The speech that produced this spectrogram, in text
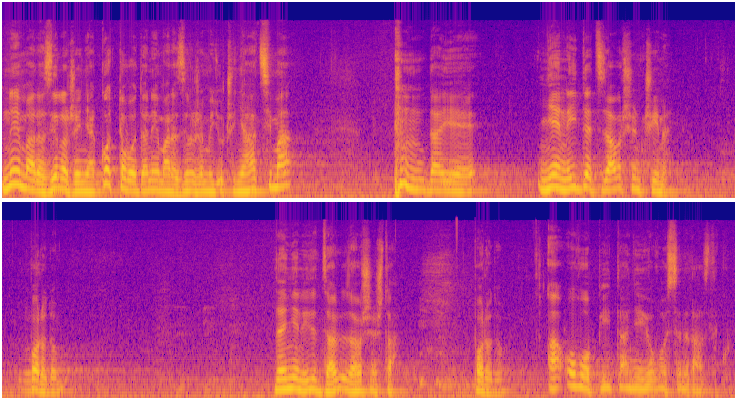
nema razilaženja, gotovo da nema razilaženja među učinjacima, da je njen idet završen čime? Porodom. Da je njen idet završen šta? Porodom. A ovo pitanje i ovo se ne razlikuje.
